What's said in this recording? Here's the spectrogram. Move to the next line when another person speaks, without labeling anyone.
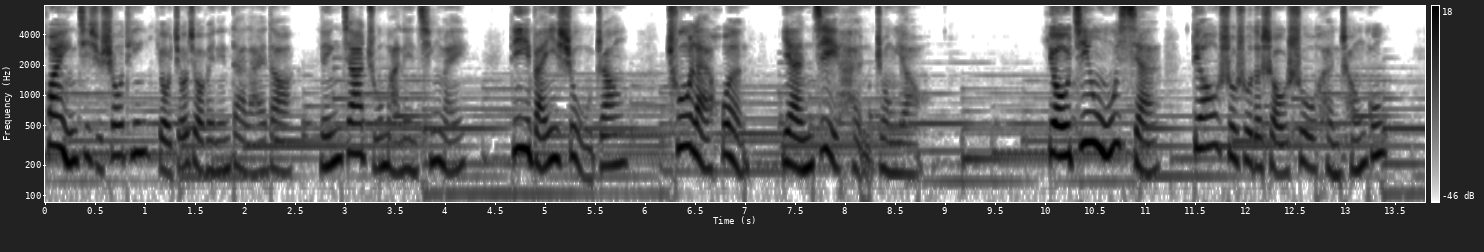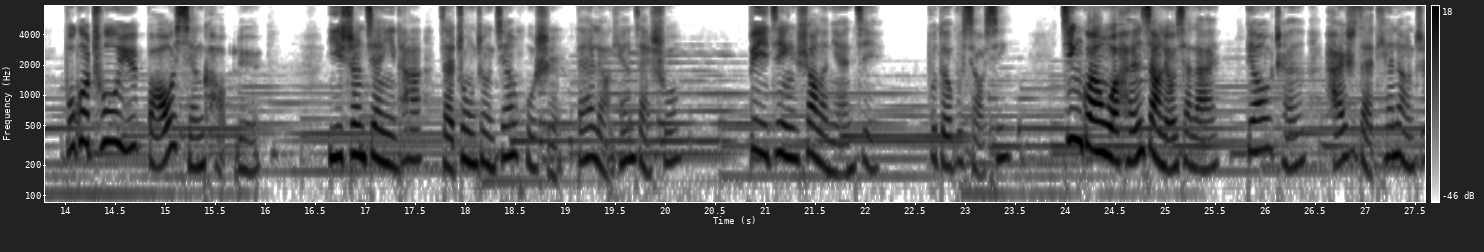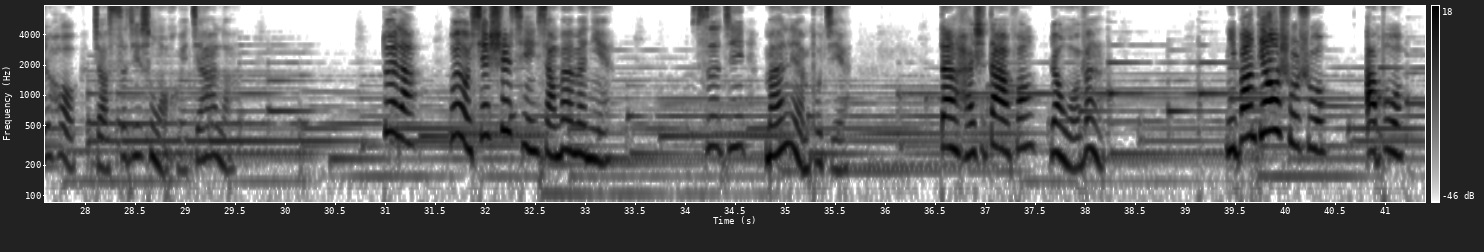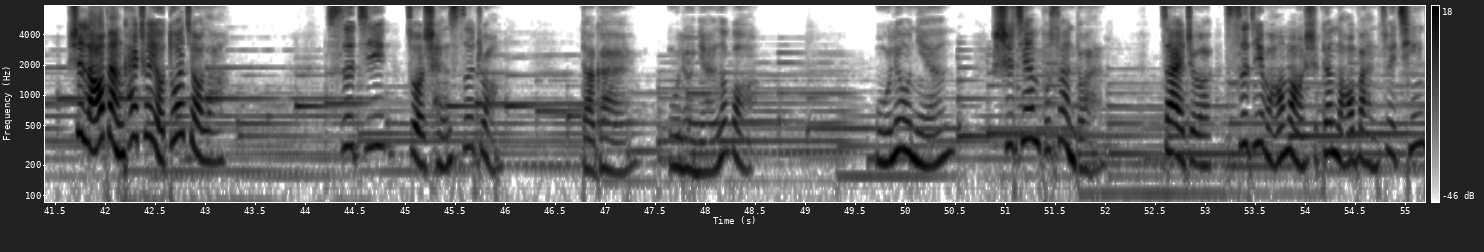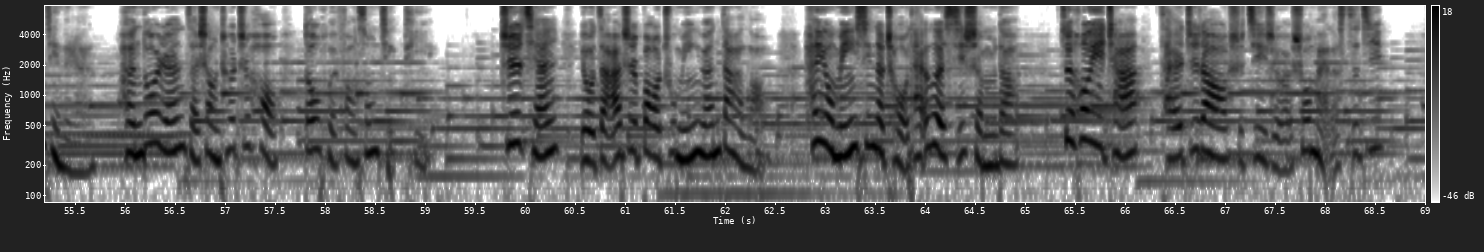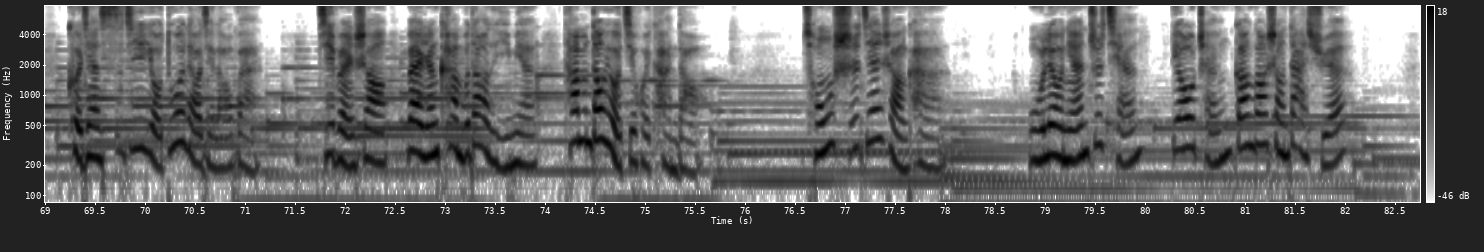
欢迎继续收听由九九为您带来的《邻家竹马恋青梅》第一百一十五章：出来混，演技很重要。有惊无险，刁叔叔的手术很成功，不过出于保险考虑，医生建议他在重症监护室待两天再说。毕竟上了年纪，不得不小心。尽管我很想留下来，貂蝉还是在天亮之后叫司机送我回家了。
有些事情想问问你。
司机满脸不解，但还是大方让我问。
你帮刁叔叔啊，不是老板开车有多久了？
司机做沉思状，大概五六年了吧。五六年，时间不算短。再者，司机往往是跟老板最亲近的人，很多人在上车之后都会放松警惕。之前有杂志爆出名媛大佬，还有明星的丑态恶习什么的，最后一查才知道是记者收买了司机，可见司机有多了解老板。基本上外人看不到的一面，他们都有机会看到。从时间上看，五六年之前，貂蝉刚刚上大学，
